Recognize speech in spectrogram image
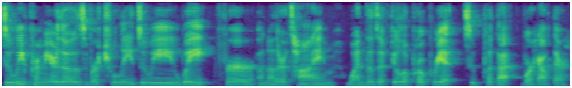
do we premiere those virtually do we wait for another time when does it feel appropriate to put that work out there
